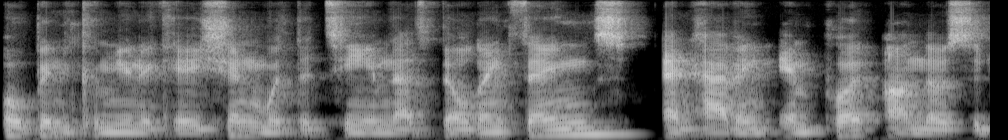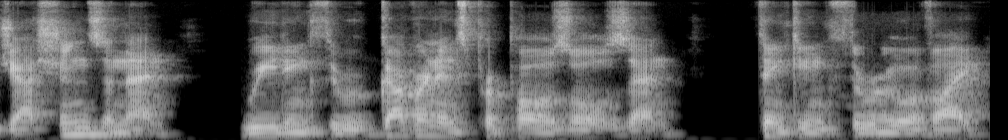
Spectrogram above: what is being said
open communication with the team that's building things and having input on those suggestions and then reading through governance proposals and thinking through of like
